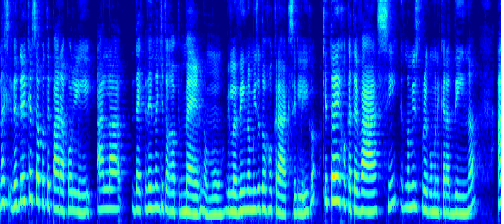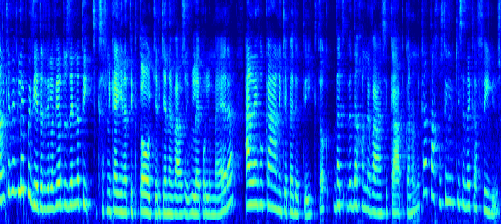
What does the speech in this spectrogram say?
Εντάξει, δεν το έκρασα ποτέ πάρα πολύ, αλλά δεν ήταν και το αγαπημένο μου. Δηλαδή, νομίζω το έχω κράξει λίγο. Και το έχω κατεβάσει, νομίζω στην προηγούμενη καραντίνα. Αν και δεν βλέπω ιδιαίτερα, δηλαδή όντως δεν είναι ότι ξαφνικά γίνα TikToker και ανεβάζω ή βλέπω όλη μέρα, αλλά έχω κάνει και πέντε TikTok. Εντάξει, δεν τα έχω ανεβάσει κάπου κανονικά, τα έχω στείλει και σε 10 φίλους.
